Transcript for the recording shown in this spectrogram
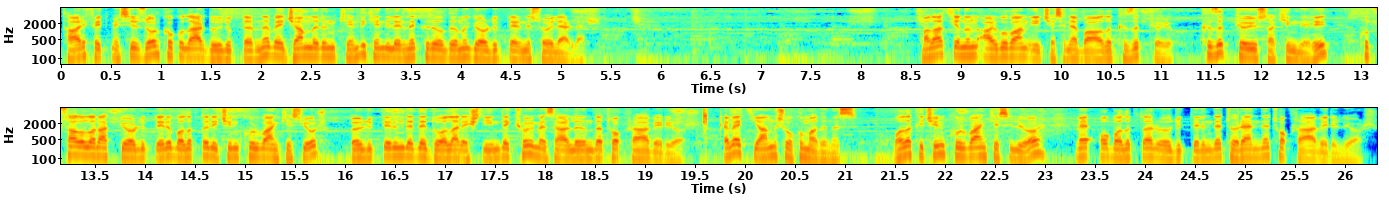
tarif etmesi zor kokular duyduklarını ve camların kendi kendilerine kırıldığını gördüklerini söylerler. Malatya'nın Arguban ilçesine bağlı Kızık Köyü. Kızık Köyü sakinleri, kutsal olarak gördükleri balıklar için kurban kesiyor, öldüklerinde de dualar eşliğinde köy mezarlığında toprağa veriyor. Evet yanlış okumadınız. Balık için kurban kesiliyor ve o balıklar öldüklerinde törenle toprağa veriliyor.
